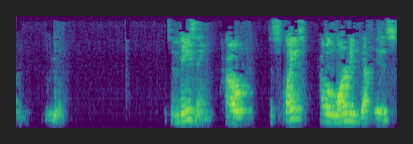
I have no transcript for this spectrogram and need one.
unreal. It's amazing how, despite how alarming death is,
